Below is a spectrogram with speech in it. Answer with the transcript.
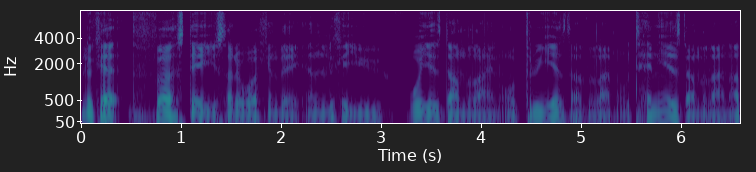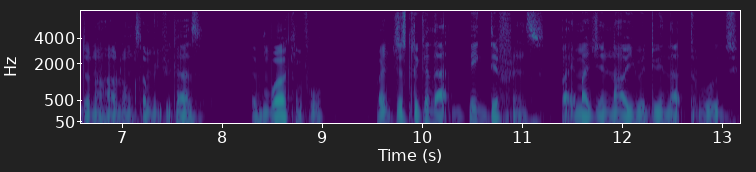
look at the first day you started working there, and look at you four years down the line, or three years down the line, or ten years down the line. I don't know how long some of you guys have been working for, but just look at that big difference. But imagine now you were doing that towards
